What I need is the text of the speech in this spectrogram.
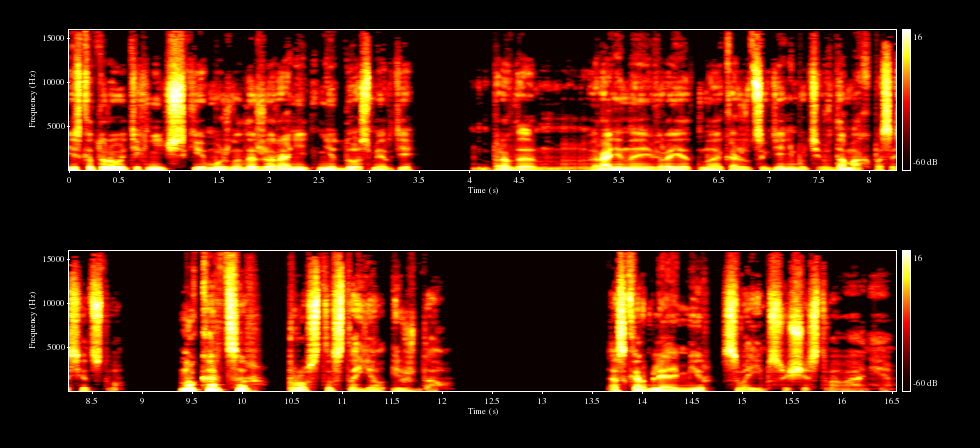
из которого технически можно даже ранить не до смерти. Правда, раненые, вероятно, окажутся где-нибудь в домах по соседству. Но карцер просто стоял и ждал, оскорбляя мир своим существованием.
